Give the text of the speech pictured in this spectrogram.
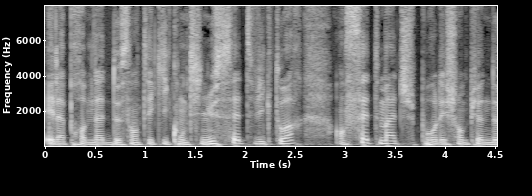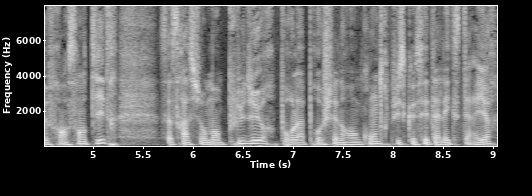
et la promenade de santé qui continue. 7 victoires en 7 matchs pour les championnes de France en titre. Ça sera sûrement plus dur pour la prochaine rencontre puisque c'est à l'extérieur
